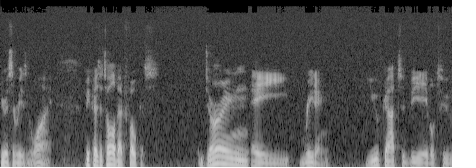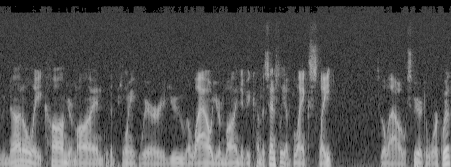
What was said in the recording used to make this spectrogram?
here's the reason why. Because it's all about focus. During a reading, you've got to be able to not only calm your mind to the point where you allow your mind to become essentially a blank slate to allow spirit to work with,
